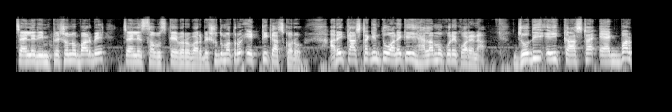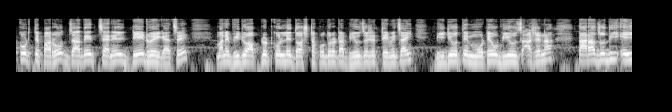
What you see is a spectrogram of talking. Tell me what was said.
চ্যানেলের ইমপ্রেশনও বাড়বে, চ্যানেলের সাবস্ক্রাইবারও বাড়বে, শুধুমাত্র একটি কাজ করো। আর এই কাজটা কিন্তু অনেকেই হেলামো করে করে না। যদি এই কাজটা একবার করতে পারো, যাদের চ্যানেল ডেড হয়ে গেছে মানে ভিডিও আপলোড করলে দশটা পনেরোটা ভিউজ এসে থেমে যায়। ভিডিওতে মোটেও ভিউজ আসে না। তারা যদি এই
